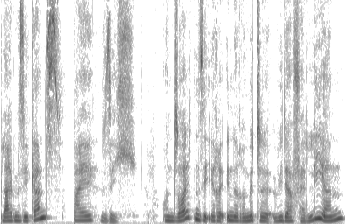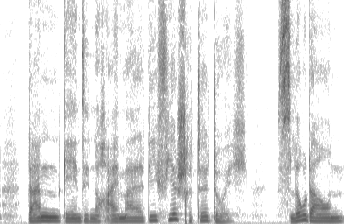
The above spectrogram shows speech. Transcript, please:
Bleiben Sie ganz bei sich. Und sollten Sie Ihre innere Mitte wieder verlieren, dann gehen Sie noch einmal die vier Schritte durch. Slow down,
